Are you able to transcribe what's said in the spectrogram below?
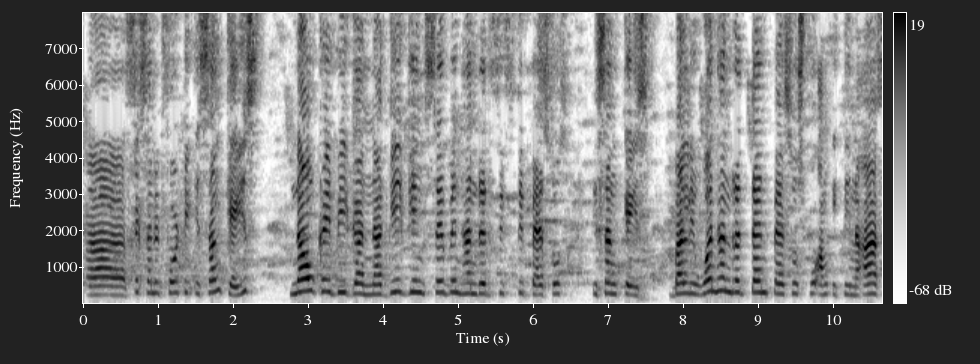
ah, 640 isang case, now kaibigan, nagiging 750 pesos isang case. Bali, 110 pesos po ang itinaas.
